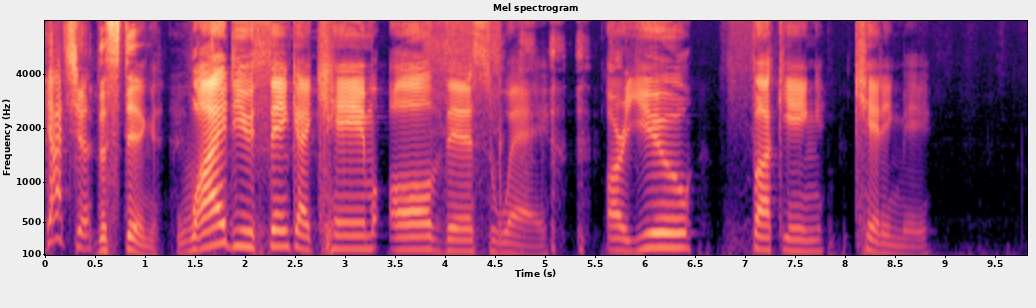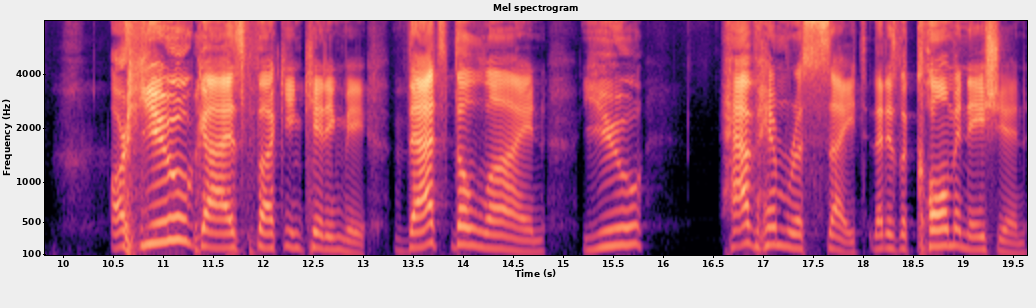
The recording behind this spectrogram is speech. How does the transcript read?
Gotcha. the sting. Why do you think I came all this way? Are you fucking kidding me? Are you guys fucking kidding me? That's the line you have him recite that is the culmination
